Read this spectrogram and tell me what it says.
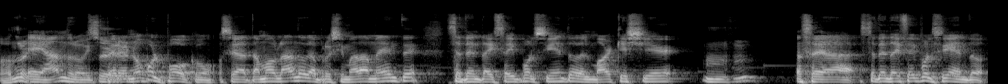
Android. Es Android, Sí. pero no por poco. O sea, estamos hablando de aproximadamente 76% del market share. O sea, 76%.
